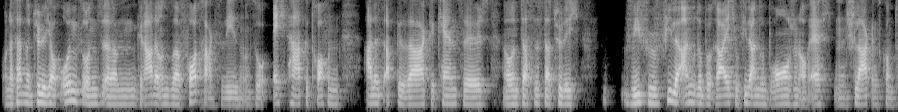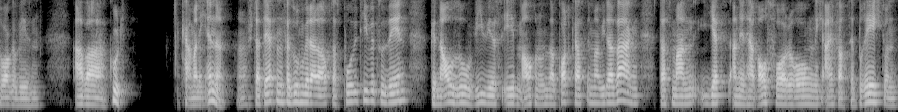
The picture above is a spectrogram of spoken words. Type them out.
Und das hat natürlich auch uns und ähm, gerade unser Vortragswesen und so echt hart getroffen. Alles abgesagt, gecancelt. Und das ist natürlich wie für viele andere Bereiche, viele andere Branchen auch echt ein Schlag ins Kontor gewesen. Aber gut, kann man nicht ändern. Stattdessen versuchen wir da auch das Positive zu sehen, genauso wie wir es eben auch in unserem Podcast immer wieder sagen, dass man jetzt an den Herausforderungen nicht einfach zerbricht und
